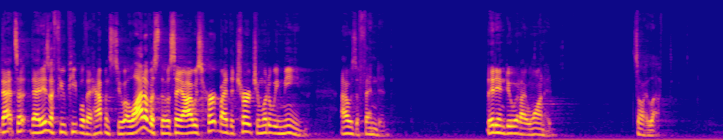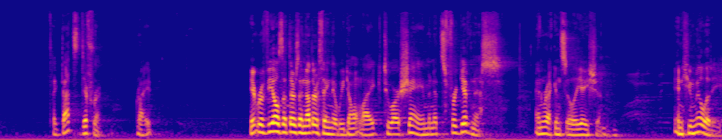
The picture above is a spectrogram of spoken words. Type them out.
that's a, that is a few people that happens to. A lot of us, though, say, I was hurt by the church, and what do we mean? I was offended. They didn't do what I wanted, so I left. It's like, that's different, right? It reveals that there's another thing that we don't like to our shame, and it's forgiveness and reconciliation and humility.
